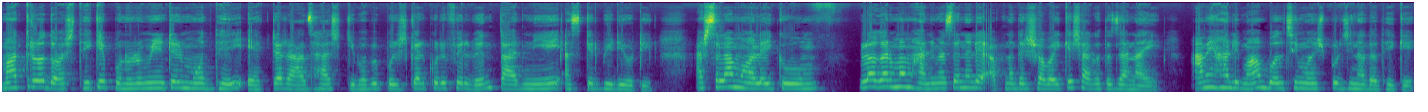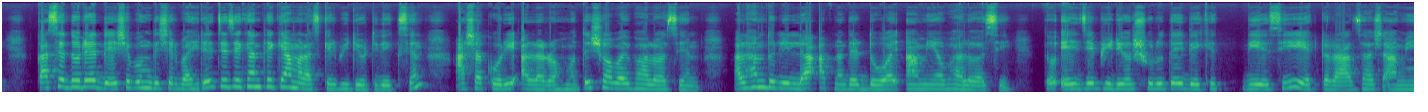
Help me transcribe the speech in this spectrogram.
মাত্র দশ থেকে পনেরো মিনিটের মধ্যেই একটা রাজহাঁস কীভাবে পরিষ্কার করে ফেলবেন তার নিয়েই আজকের ভিডিওটি। আসসালামু আলাইকুম। ব্লগার মম হালিমা চ্যানেলে আপনাদের সবাইকে স্বাগত জানাই। আমি হালিমা, বলছি মহেশপুর ঝিনাদা থেকে। কাছে দূরে দেশ এবং দেশের বাইরে যে যেখান থেকে আমার আজকের ভিডিওটি দেখছেন, আশা করি আল্লাহর রহমতে সবাই ভালো আছেন। আলহামদুলিল্লাহ, আপনাদের দোয়ায় আমিও ভালো আছি। তো এই যে ভিডিওর শুরুতেই দেখে দিয়েছি, একটা রাজহাঁস আমি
